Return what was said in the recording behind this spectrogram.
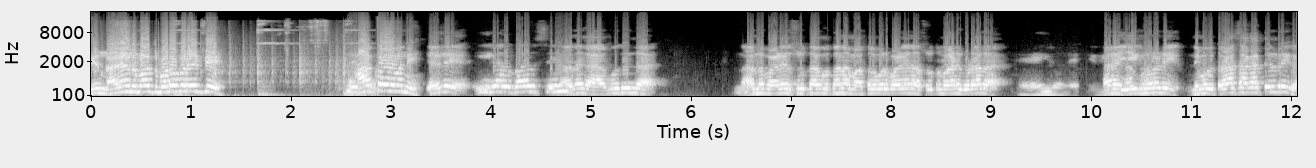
ನಿನ್ ನಳೆನ ಮಾತು ಬರೋಬರ್ ಐತಿ ಹಾಕೋ ಬನ್ನಿ ಎಲ್ಲಿ? ಈಗ ಬರ್ಸಿ ನನಗ ಆಗುದಿಲ್ಲ. ನನ್ನ ಬಾಳೆ ಸುತ್ತ ಆಗುತ್ತಾನ ಮತ್ತೊಬ್ಬರ ಬಾಳೆ ನಾ ಸುತ್ತ ಮಾಡಿ ಕೊಡಲ್ಲ. ಈಗ ನೋಡಿ ನಿಮಗ್ ತ್ರಾಸ ಆಗತ್ತಿಲ್ರಿ ಈಗ?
